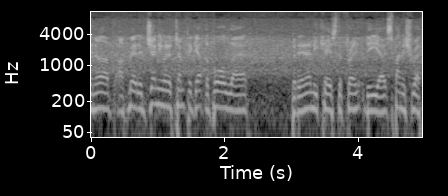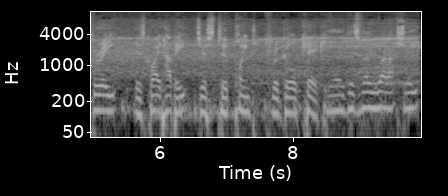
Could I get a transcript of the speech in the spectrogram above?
you know, I've, I've made a genuine attempt to get the ball there. But in any case, the, the uh, Spanish referee is quite happy just to point for a goal kick. Yeah, he does very well, actually.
